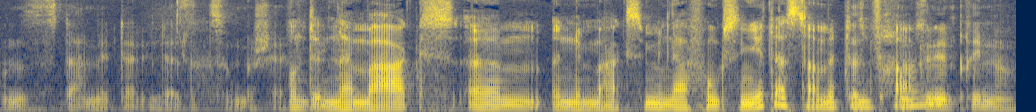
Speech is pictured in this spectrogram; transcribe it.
uns damit dann in der Sitzung beschäftigen. Und in der Marx, ähm, in dem Marx-Seminar funktioniert das da mit das funktioniert prima.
